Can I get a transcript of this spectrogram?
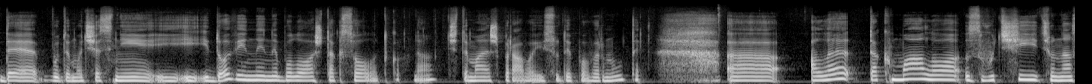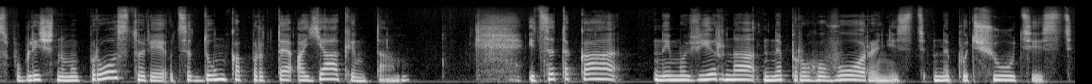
де будемо чесні, і і, і до війни не було аж так солодко. Да? Чи ти маєш право її сюди повернути? Але так мало звучить у нас в публічному просторі ця думка про те, а яким там. І це така неймовірна непроговореність, непочутість.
